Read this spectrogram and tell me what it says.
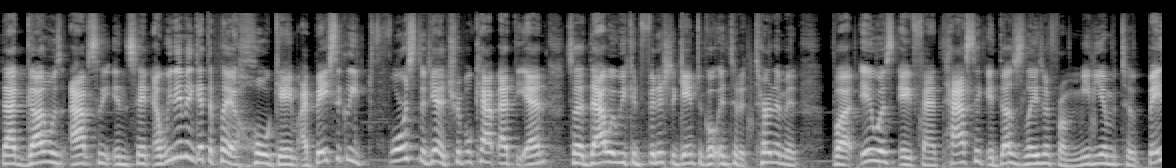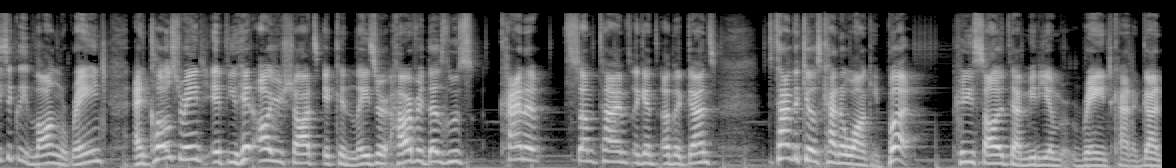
that gun was absolutely insane, and we didn't even get to play a whole game. I basically forced to get a triple cap at the end, so that that way we could finish the game to go into the tournament. But it was a fantastic, it does laser from medium to basically long range, and close range, if you hit all your shots, it can laser. However, it does lose kind of sometimes against other guns. Time to kill is kind of wonky, but pretty solid to that medium range kind of gun.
